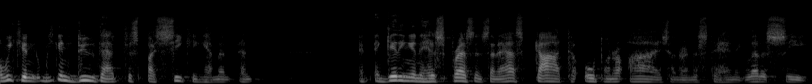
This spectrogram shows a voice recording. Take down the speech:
And we can, we can do that just by seeking Him and, and, and getting in His presence and ask God to open our eyes and our understanding. Let us see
